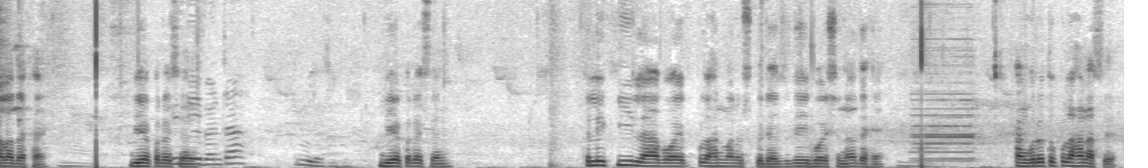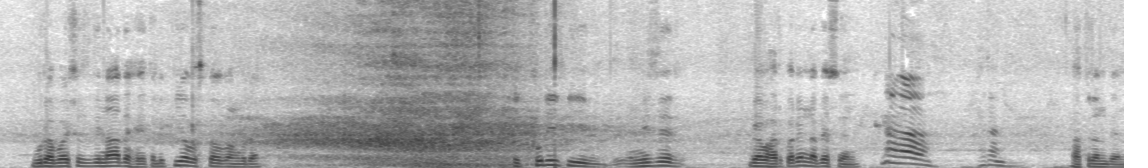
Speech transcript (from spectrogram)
আলাদা খায়। বিয়ে করেছেন বিয়ে করেছেন তাহলে কি লাভ হয় পোলাহান মানুষ করে যদি এই বয়সে না দেখে? আঙ্গুরে তো পোলাহান আছে। বুড়া বয়সে যদি না দেখে তাহলে কি অবস্থা হবে আঙ্গুরা এই খুরি কি নিজের ব্যবহার করেন না বেছেন ভাত রান্ধেন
